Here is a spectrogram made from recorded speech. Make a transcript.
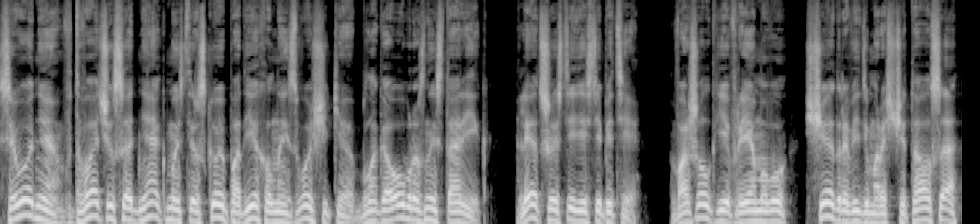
Сегодня в два часа дня к мастерской подъехал на извозчике благообразный старик, лет 65. Вошел к Ефремову, щедро, видимо, рассчитался,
